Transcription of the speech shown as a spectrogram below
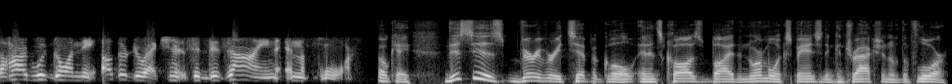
the hardwood go in the other direction. It's a design in the floor. Okay, this is very, very typical, and it's caused by the normal expansion and contraction of the floor.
